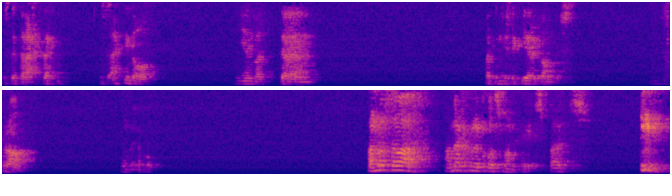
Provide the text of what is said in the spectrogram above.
is dit regtig is ek nie daar nie wat ehm uh, wat in die verkeerde kant is. Vra om my op. Anders sal 'n ander groot godsman gewees, Paulus.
